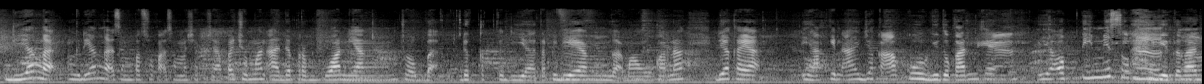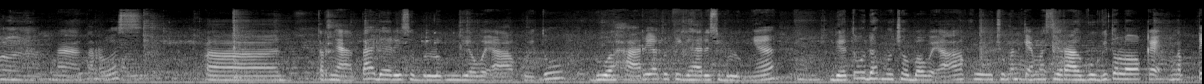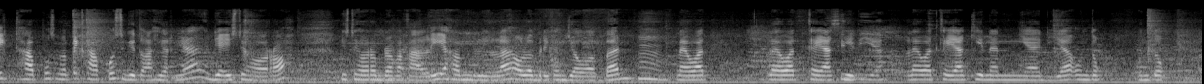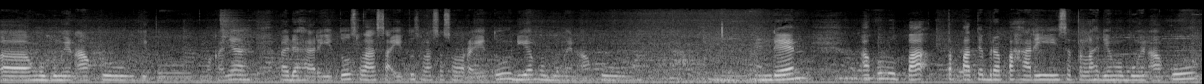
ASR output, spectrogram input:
dia nggak dia nggak sempat suka sama siapa-siapa cuman ada perempuan yang coba deket ke dia tapi dia yang nggak mau karena dia kayak yakin aja ke aku gitu kan kayak ya optimis lah gitu kan. Hmm. nah terus eh, ternyata dari sebelum dia WA aku itu dua hari atau tiga hari sebelumnya dia tuh udah mau coba WA aku. Cuman kayak masih ragu gitu loh kayak ngetik hapus ngetik hapus gitu. Akhirnya dia istihoroh istihoroh berapa kali alhamdulillah Allah berikan jawaban Hmm. lewat lewat keyakin ya. lewat keyakinannya dia untuk untuk eh, ngubungin aku gitu. Makanya pada hari itu selasa itu selasa sore itu dia ngubungin aku and then aku lupa tepatnya berapa hari setelah dia ngubungin aku.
